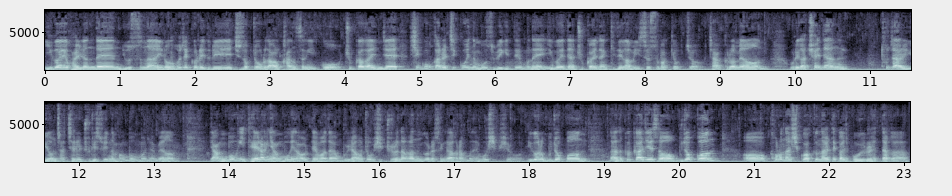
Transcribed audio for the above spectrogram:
이거에 관련된 뉴스나 이런 호재거리들이 지속적으로 나올 가능성이 있고 주가가 이제 신고가를 찍고 있는 모습이기 때문에 이거에 대한 주가에 대한 기대감이 있을 수밖에 없죠. 자 그러면 우리가 최대한 투자 위험 자체를 줄일 수 있는 방법은 뭐냐면 양봉이 대량 양봉이 나올 때마다 물량을 조금씩 줄여나가는 거를 생각을 한번 해보십시오. 이거를 무조건 나는 끝까지 해서 무조건 어, 코로나 19가 끝날 때까지 보유를 했다가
